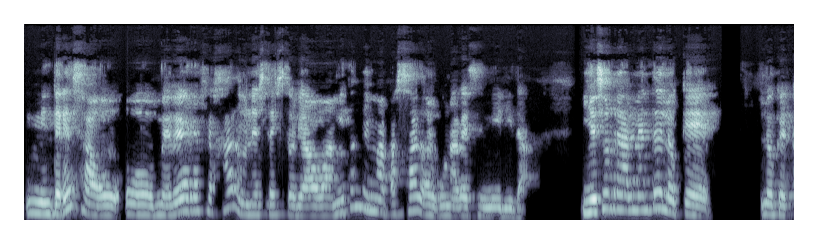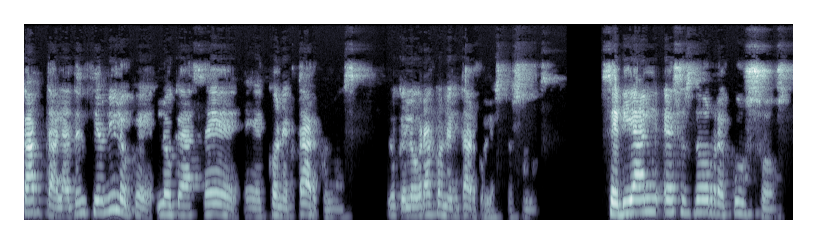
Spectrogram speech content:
me interesa o, me veo reflejado en esta historia o a mí también me ha pasado alguna vez en mi vida. Y eso es realmente lo que, lo que capta la atención y lo que, lo que hace eh, conectar con las, lo que logra conectar con las personas. Serían esos dos recursos,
